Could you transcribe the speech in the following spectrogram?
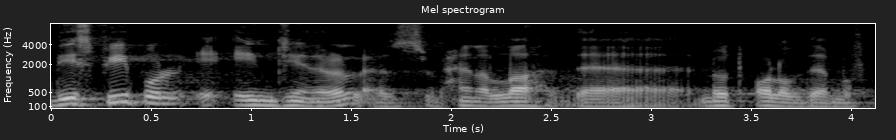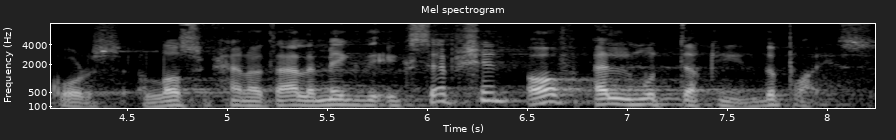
these people in general, as subhanAllah, the, not all of them, of course, Allah subhanahu wa ta'ala make the exception of al-muttaqeen, the pious.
